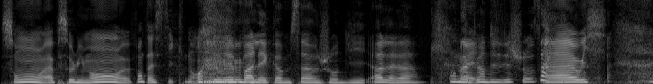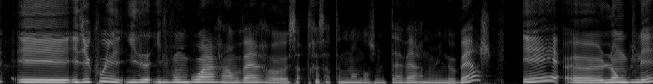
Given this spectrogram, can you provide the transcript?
sont absolument fantastiques. Non? On devrait parler comme ça aujourd'hui. Oh là là, on a Ouais. perdu des choses. Ah oui. Et, et du coup, ils, vont boire un verre, très certainement dans une taverne ou une auberge. Et euh, l'anglais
